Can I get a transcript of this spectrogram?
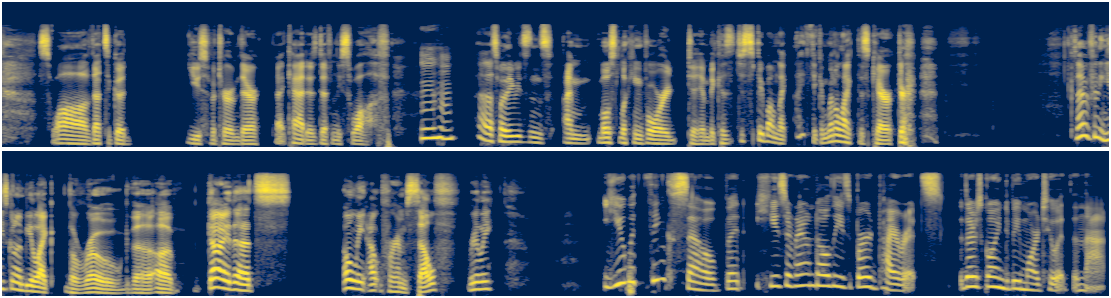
suave, that's a good use of a term there. That cat is definitely suave. Mm-hmm. Uh, that's one of the reasons I'm most looking forward to him because just think about I'm like, I think I'm gonna like this character. Because I have a feeling he's gonna be like the rogue, the uh, guy that's only out for himself, really. You would think so, but he's around all these bird pirates. There's going to be more to it than that.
